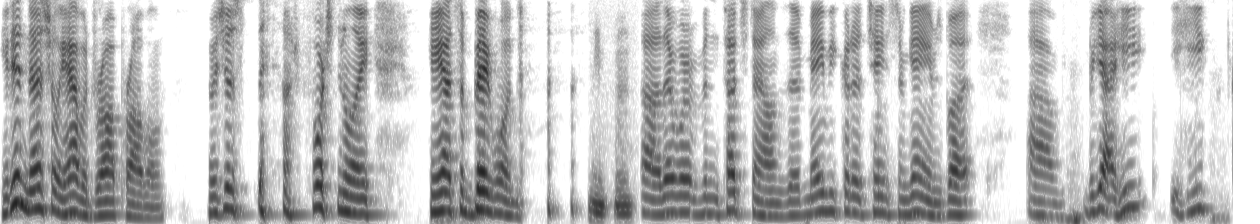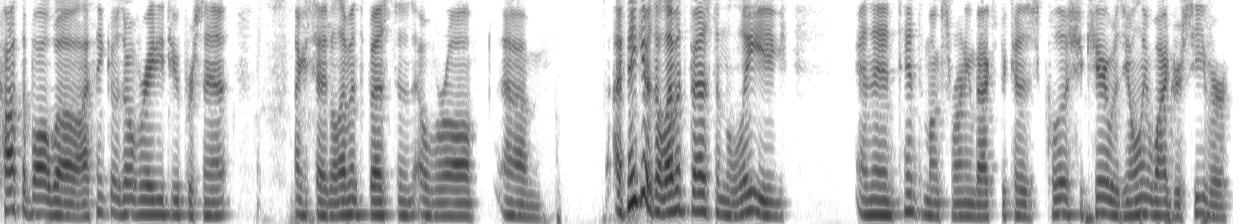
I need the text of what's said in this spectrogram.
He didn't necessarily have a drop problem. It was just unfortunately he had some big ones. mm-hmm. uh, there would have been touchdowns that maybe could have changed some games, but um, but yeah, he he caught the ball well. I think it was over eighty two percent. Like I said, eleventh best in overall. Um, I think it was eleventh best in the league, and then tenth amongst running backs because Khalil Shakir was the only wide receiver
